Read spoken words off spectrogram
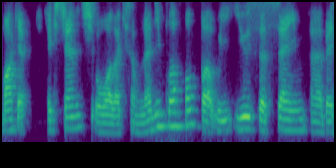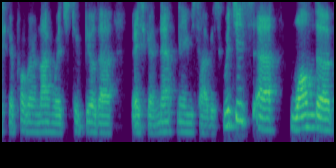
market exchange or like some lending platform, but we use the same uh, basic programming language to build a basic net name service, which is uh, one of the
